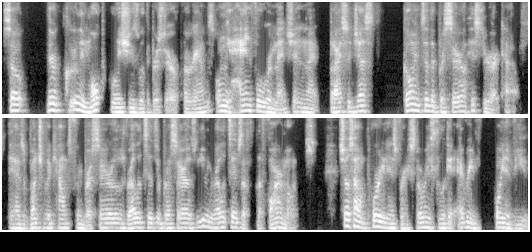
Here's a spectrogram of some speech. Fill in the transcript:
So there are clearly multiple issues with the Bracero programs. Only a handful were mentioned, I, but I suggest going to the Bracero History Archive. It has a bunch of accounts from Braceros, relatives of Braceros, even relatives of the farm owners. It shows how important it is for historians to look at every point of view.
